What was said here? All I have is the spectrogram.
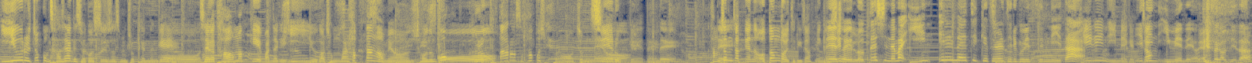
이유를 조금 자세하게 적어주셨으면 좋겠는 게 오, 제가 네. 다음 학기에 만약에 이 이유가 정말 합당하면 저는 꼭 오. 그렇게 따라서 하고 싶어요. 어, 좀 좋네요. 지혜롭게. 네. 네. 당첨자께는 어떤 걸 드리죠, 민경 씨? 네, 저희 롯데시네마 2인 1매 티켓을 드리고 있습니다. 1인 2매겠죠? 1인 2매 네요. 죄송합니다.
